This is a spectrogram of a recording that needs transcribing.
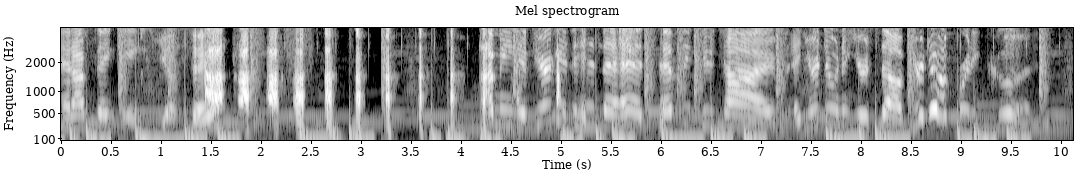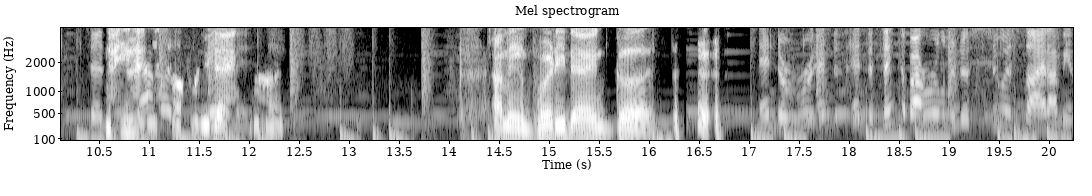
And I'm thinking, you think? I mean, if you're getting hit in the head 72 times and you're doing it yourself, you're doing pretty good. To You hit yourself pretty dang good. I mean, pretty dang good. and to and to, and to think about ruling it a suicide. I mean,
